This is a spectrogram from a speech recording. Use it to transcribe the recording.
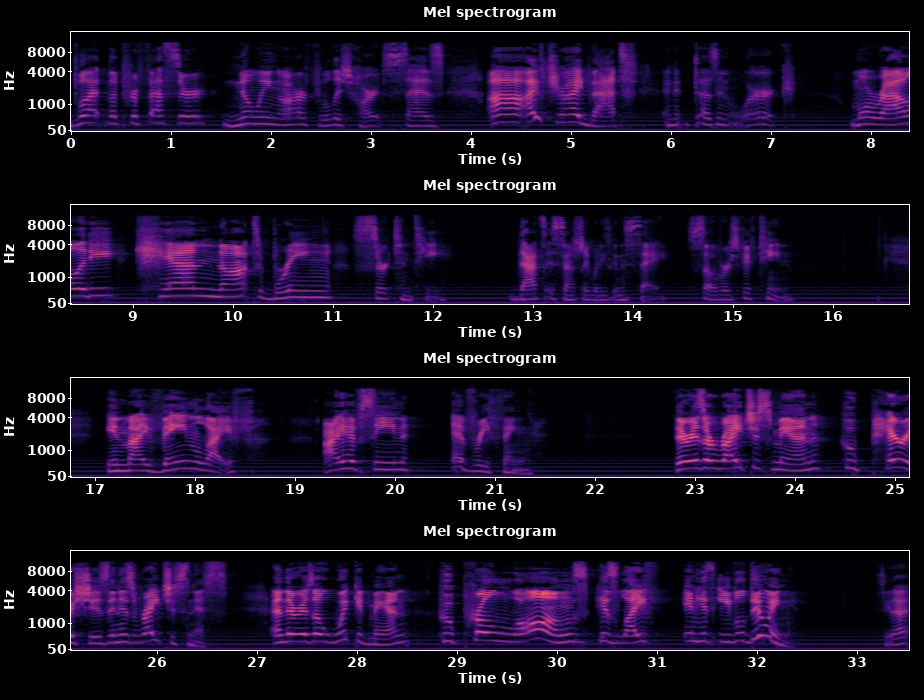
But the professor, knowing our foolish hearts, says, Ah, I've tried that and it doesn't work. Morality cannot bring certainty. That's essentially what he's going to say. So, verse 15 In my vain life, I have seen everything. There is a righteous man who perishes in his righteousness, and there is a wicked man who prolongs his life in his evil doing. See that?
